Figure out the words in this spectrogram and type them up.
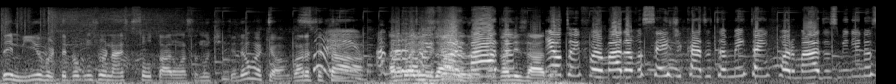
The Mirror, teve alguns jornais que soltaram essa notícia. Entendeu, Raquel? Agora você Isso tá. Agora eu tô atualizado, informada. atualizado. Eu tô informada, vocês de casa também tá informados. Os meninos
